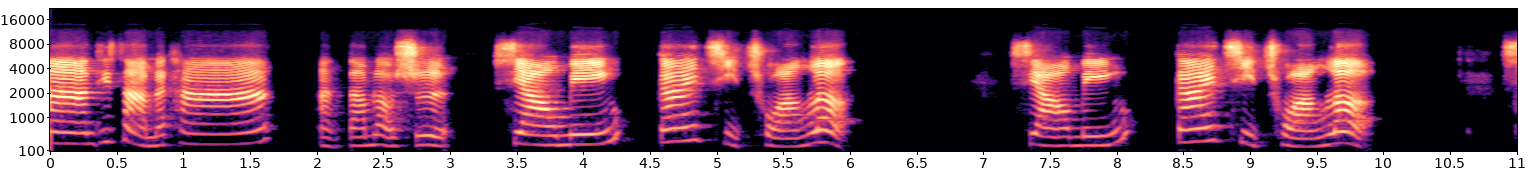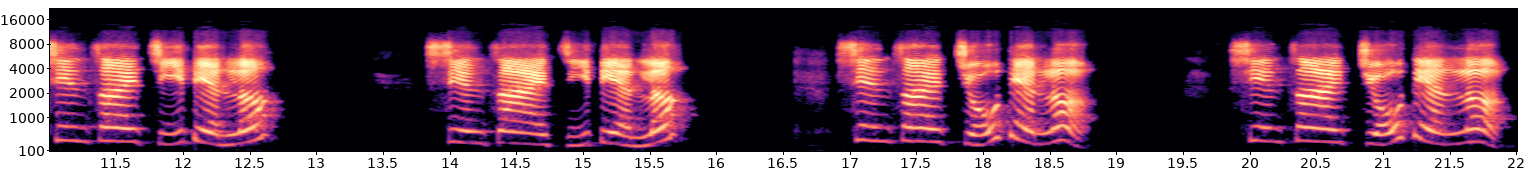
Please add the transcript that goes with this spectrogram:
นาอันที่สามนะคะ อ่านตามเราชื่อ小明该起床了 小明该起床了现在几点了？现在几点了？现在九点了。现在九点了。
